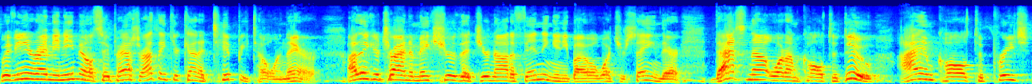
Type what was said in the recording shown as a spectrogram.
But if you need to write me an email and say, Pastor, I think you're kind of tippy toeing there. I think you're trying to make sure that you're not offending anybody with what you're saying there. That's not what I'm called to do. I am called to preach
